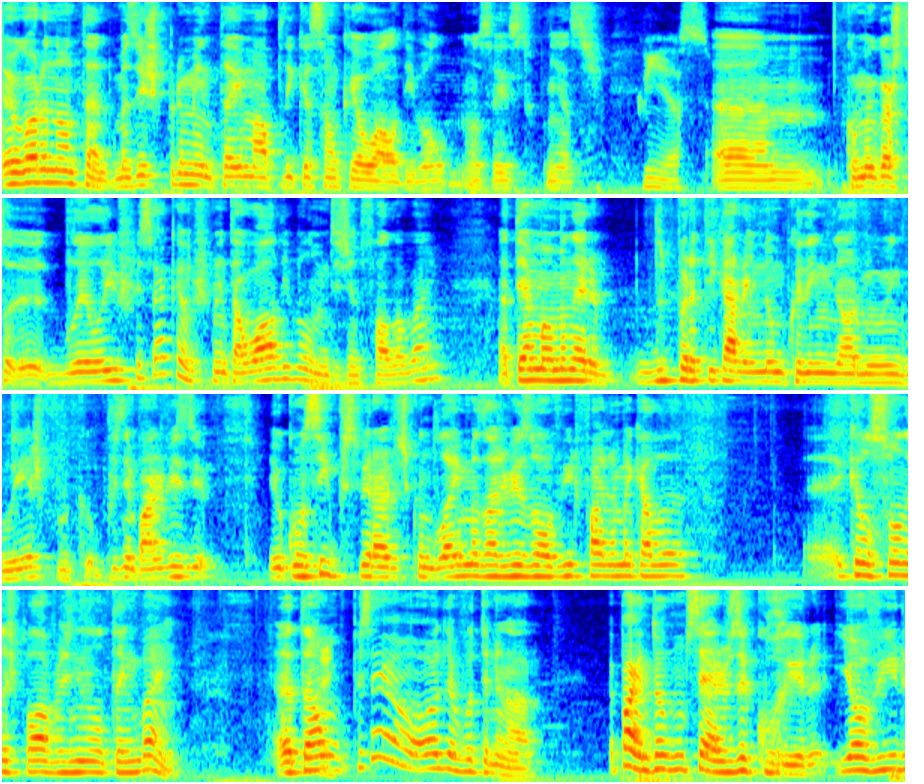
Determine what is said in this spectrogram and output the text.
Agora não tanto, mas eu experimentei uma aplicação que é o Audible, não sei se tu conheces. Conheço. Um, como eu gosto de ler livros, pensei, ok, vou experimentar o Audible, muita gente fala bem até é uma maneira de praticar ainda um bocadinho melhor o meu inglês, porque, por exemplo, às vezes eu, eu consigo perceber às vezes quando leio, mas às vezes ao ouvir falha-me aquela, aquele som das palavras e não tenho bem. Então, pensei, olha, vou treinar. Epá, então comecei às vezes a correr e a ouvir,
